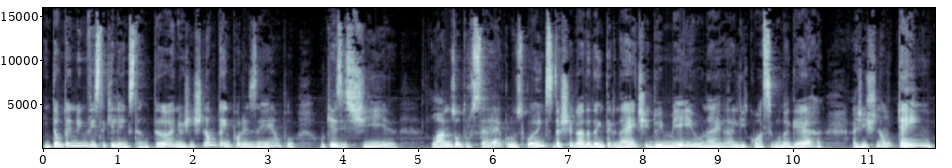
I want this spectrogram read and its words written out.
Então, tendo em vista que ele é instantâneo, a gente não tem, por exemplo, o que existia lá nos outros séculos, antes da chegada da internet e do e-mail, né, ali com a Segunda Guerra, a gente não tem,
